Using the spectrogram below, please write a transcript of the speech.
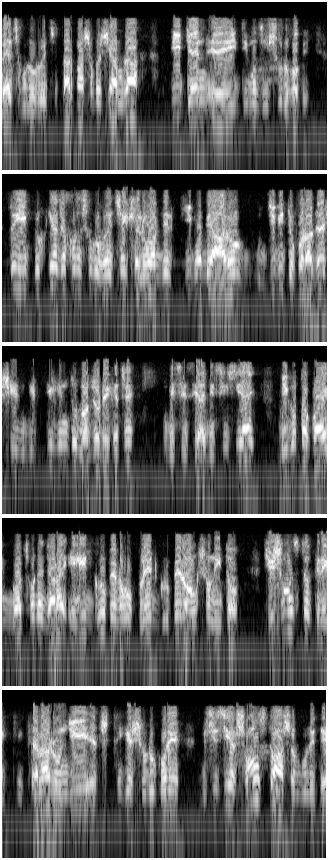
ম্যাচগুলো রয়েছে, তার পাশাপাশি আমরা টি টেন ইতিমধ্যে শুরু হবে। তো এই প্রক্রিয়া যখন শুরু হয়েছে, খেলোয়াড়দের কীভাবে আরও উজ্জীবিত করা যায়, সেই দিক দিয়ে কিন্তু নজর রেখেছে বিসিসিআই বিসিসিআই বিগত কয়েক বছরে যারা এলিট গ্রুপ এবং প্লেট গ্রুপের অংশ নিত, সে সমস্ত খেলা রঞ্জি থেকে শুরু করে বিসিসিআর সমস্ত আসরগুলিতে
